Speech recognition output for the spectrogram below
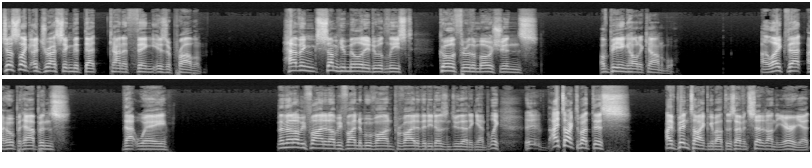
just like addressing that that kind of thing is a problem. Having some humility to at least go through the motions of being held accountable. I like that. I hope it happens that way. And then I'll be fine and I'll be fine to move on, provided that he doesn't do that again. But like, uh, I talked about this. I've been talking about this. I haven't said it on the air yet.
